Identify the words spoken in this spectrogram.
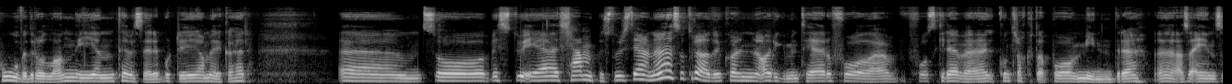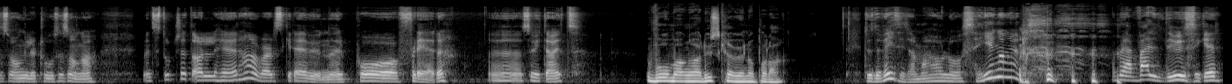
hovedrollene i en TV-serie borte i Amerika her. Ehm, så hvis du er kjempestor stjerne, så tror jeg du kan argumentere og få, få skrevet kontrakter på mindre, eh, altså én sesong eller to sesonger. Men stort sett alle her har vel skrevet under på flere, eh, så vidt jeg vet. Hvor mange har du skrevet under på, da? Du, Det vet jeg ikke om jeg har lov å si engang. Jeg ble veldig usikker.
